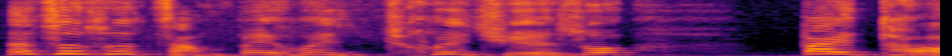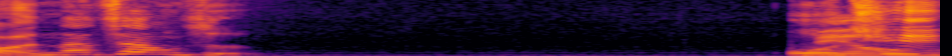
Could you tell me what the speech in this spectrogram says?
那这时候长辈会会觉得说：“拜托，那这样子，我去，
